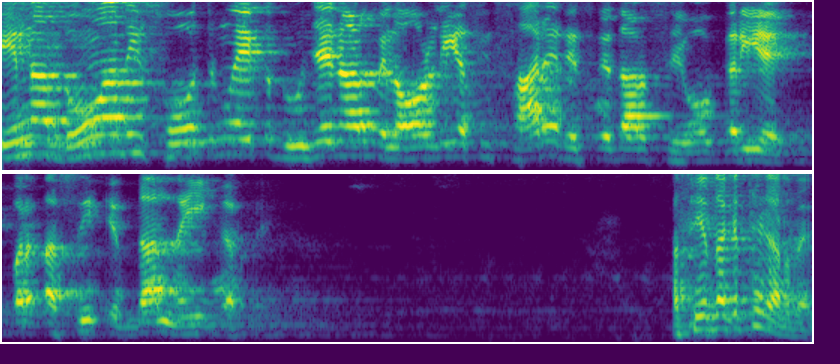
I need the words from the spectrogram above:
ਇਹਨਾਂ ਦੋਵਾਂ ਦੀ ਸੋਚ ਨੂੰ ਇੱਕ ਦੂਜੇ ਨਾਲ ਮਿਲਾਉਣ ਲਈ ਅਸੀਂ ਸਾਰੇ ਰਿਸ਼ਤੇਦਾਰ ਸਹਿਯੋਗ ਕਰੀਏ, ਪਰ ਅਸੀਂ ਇਦਾਂ ਨਹੀਂ ਕਰਦੇ। ਅਸੀਂ ਇਦਾਂ ਕਿੱਥੇ ਕਰਦੇ?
